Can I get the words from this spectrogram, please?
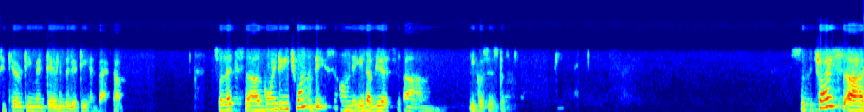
security, maintainability, and backup. So let's uh, go into each one of these on the AWS um, ecosystem. So the choice, uh,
